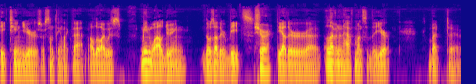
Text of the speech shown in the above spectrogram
18 years or something like that. Although I was meanwhile doing those other beats, Sure. the other uh, 11 and a half months of the year. But, uh,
